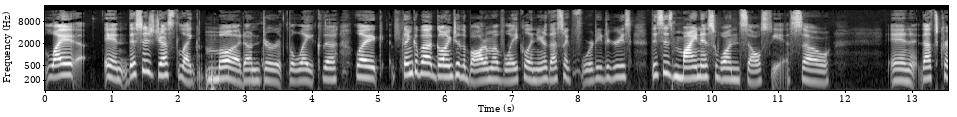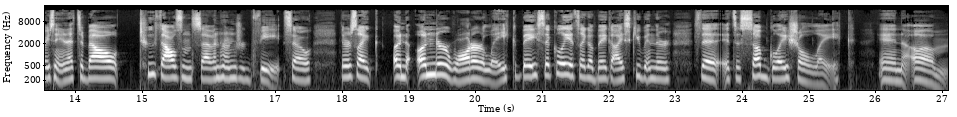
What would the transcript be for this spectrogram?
light and this is just like mud under the lake. The like think about going to the bottom of Lake Lanier, that's like 40 degrees. This is minus 1 Celsius. So and that's crazy and it's about 2700 feet. So there's like an underwater lake basically. It's like a big ice cube and there's the it's a subglacial lake. And um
